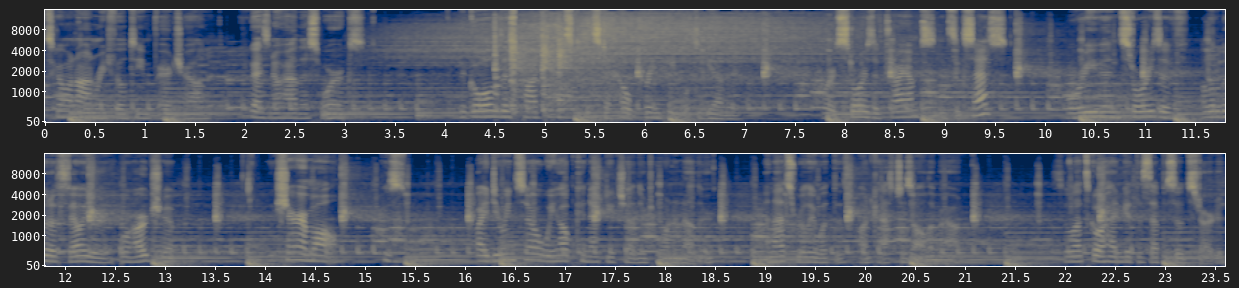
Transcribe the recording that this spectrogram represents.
What's going on, Refill Team Fairchild? You guys know how this works. The goal of this podcast is to help bring people together. Where it's stories of triumphs and success, or even stories of a little bit of failure or hardship. We share them all, because by doing so, we help connect each other to one another. And that's really what this podcast is all about. So let's go ahead and get this episode started.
